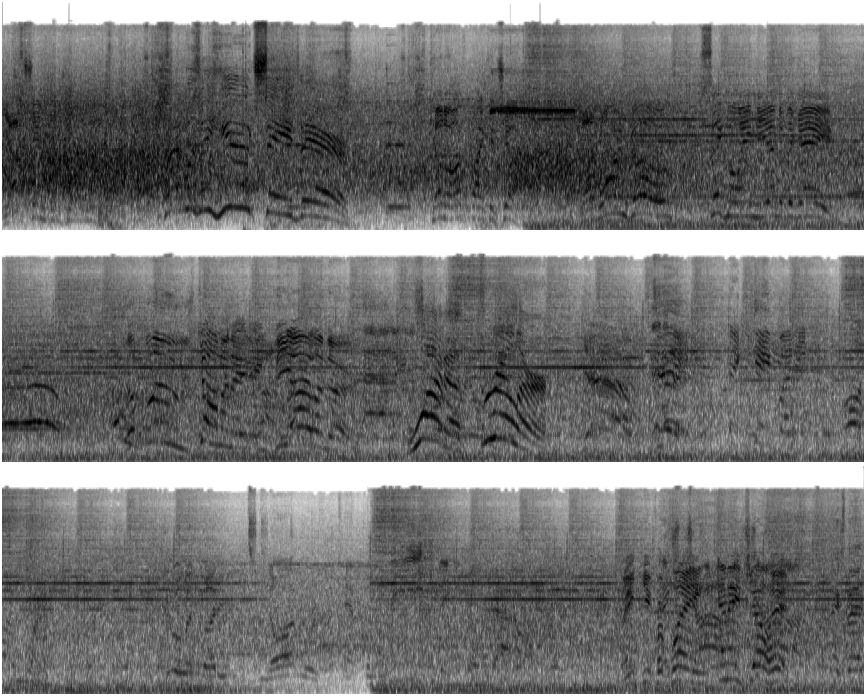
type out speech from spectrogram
Yashin controlling the puck. That was a huge save there. Cut off by Tkachuk. The horn goes, signaling the end of the game. The Blues dominating the Islanders. What a thriller! Playing NHL Hitz. Thanks, man.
